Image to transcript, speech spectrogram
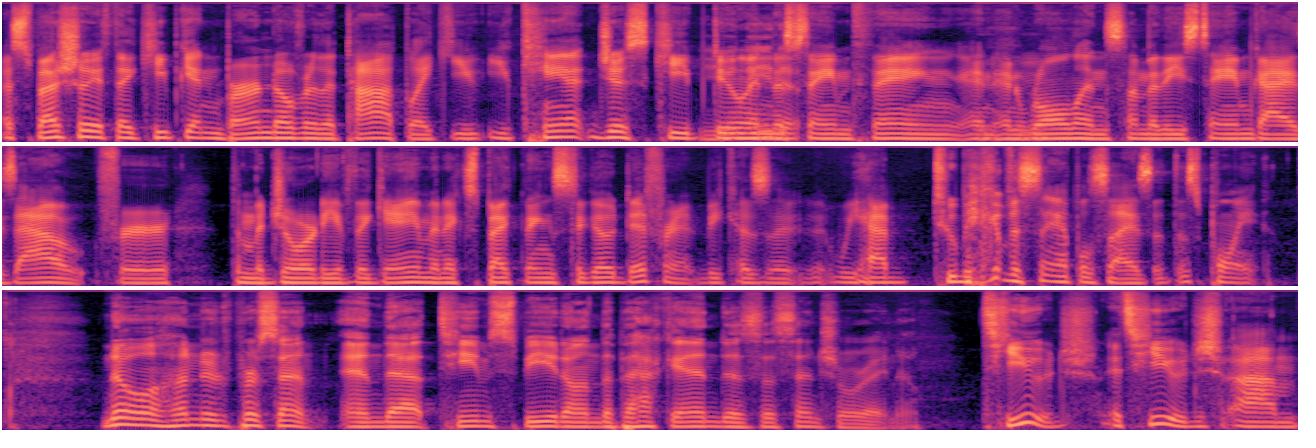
Especially if they keep getting burned over the top. Like you you can't just keep you doing the it. same thing and, mm-hmm. and rolling some of these same guys out for the majority of the game and expect things to go different because we have too big of a sample size at this point. No, 100%. And that team speed on the back end is essential right now. It's huge. It's huge. Um,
